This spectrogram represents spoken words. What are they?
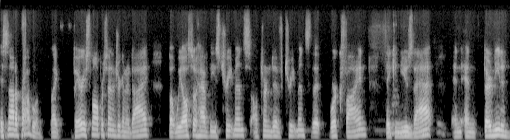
it's not a problem. Like very small percentage are going to die, but we also have these treatments, alternative treatments that work fine. They can use that, and and there needed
